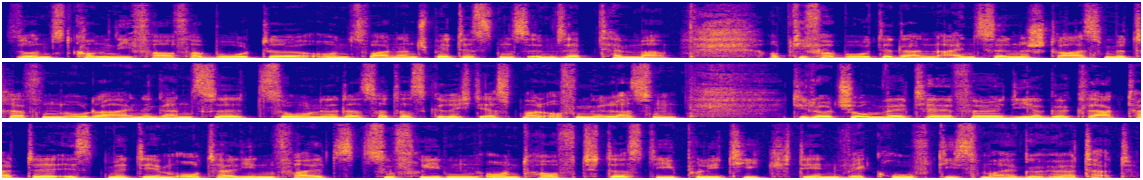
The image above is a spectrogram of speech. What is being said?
Sonst kommen die Fahrverbote und zwar dann spätestens im September. Ob die Verbote dann einzelne Straßen betreffen oder eine ganze Zone, das hat das Gericht erstmal offen gelassen. Die Deutsche Umwelthilfe, die ja geklagt hatte, ist mit dem Urteil jedenfalls zufrieden und hofft, dass die Politik den Weckruf diesmal gehört hat.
